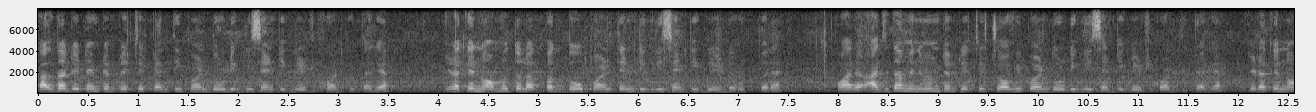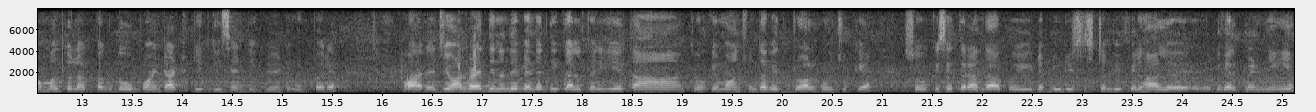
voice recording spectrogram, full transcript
ਕੱਲ ਦਾ day time temperature 35.2 degree centigrade record ਕੀਤਾ ਗਿਆ ਜਿਹੜਾ ਕਿ ਨਾਰਮਲ ਤੋਂ ਲਗਭਗ 2.3 ਡਿਗਰੀ ਸੈਂਟੀਗ੍ਰੇਡ ਉੱਪਰ ਹੈ ਔਰ ਅੱਜ ਦਾ minimum temperature 24.2 degree centigrade record ਕੀਤਾ ਗਿਆ, ਜਿਹੜਾ ਕਿ ਨਾਰਮਲ ਤੋਂ ਲਗਭਗ 2.8 ਡਿਗਰੀ ਸੈਂਟੀਗ੍ਰੇਡ ਉੱਪਰ ਹੈ। ਔਰ ਜੇ ਆਉਣ ਵਾਲੇ ਦਿਨਾਂ ਦੇ ਵੈਦਰ ਦੀ ਗੱਲ ਕਰੀਏ ਤਾਂ ਕਿਉਂਕਿ ਮੌਨਸੂਨ ਦਾ ਵਿਦਡਰਾਅਲ ਹੋ ਚੁੱਕਿਆ ਸੋ ਕਿਸੇ ਤਰ੍ਹਾਂ ਦਾ ਕੋਈ WD ਸਿਸਟਮ ਵੀ ਫਿਲਹਾਲ ਡਿਵੈਲਪਮੈਂਟ ਨਹੀਂ ਹੈ।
